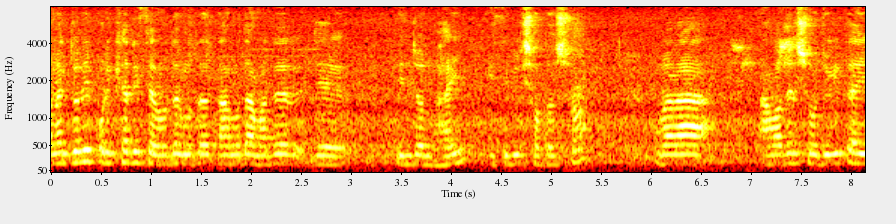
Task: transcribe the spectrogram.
অনেকজনই পরীক্ষা দিচ্ছেন ওদের মধ্যে, তার মধ্যে আমাদের যে তিনজন ভাই ইসিবির সদস্য, ওনারা আমাদের সহযোগিতায়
